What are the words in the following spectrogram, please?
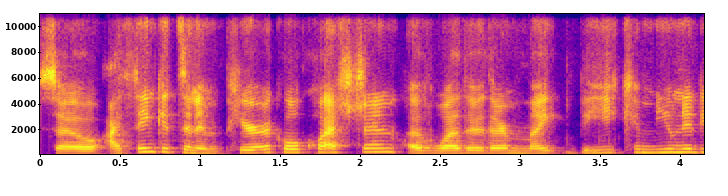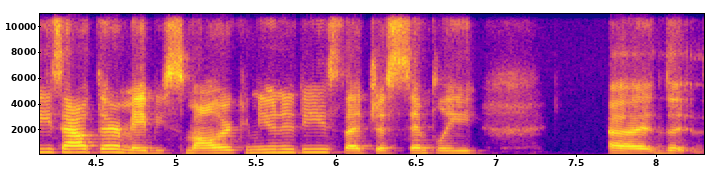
So I think it's an empirical question of whether there might be communities out there, maybe smaller communities that just simply uh, the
